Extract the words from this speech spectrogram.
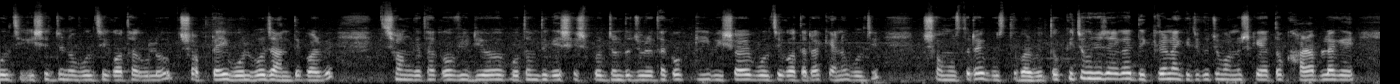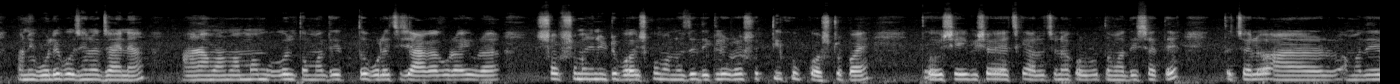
বলছি, কিসের জন্য বলছি কথাগুলো সবটাই বলব, জানতে পারবে। সঙ্গে থাকো, ভিডিও প্রথম থেকে শেষ পর্যন্ত জুড়ে থাকো, কি বিষয়ে বলছি, কথাটা কেন বলছি, সমস্তটাই বুঝতে পারবে। তো কিছু কিছু জায়গায় দেখলে না, কিছু কিছু মানুষকে এত খারাপ লাগে মানে বলে বোঝানো যায় না। আর আমার মাম্মাম গুগল তোমাদের তো বলেছি যে আগাগোড়ায় ওরা সবসময় যেন একটু বয়স্ক মানুষদের দেখলে ওরা সত্যিই খুব কষ্ট পায়। তো সেই বিষয়ে আজকে আলোচনা করব তোমাদের সাথে। তো চলো, আর আমাদের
